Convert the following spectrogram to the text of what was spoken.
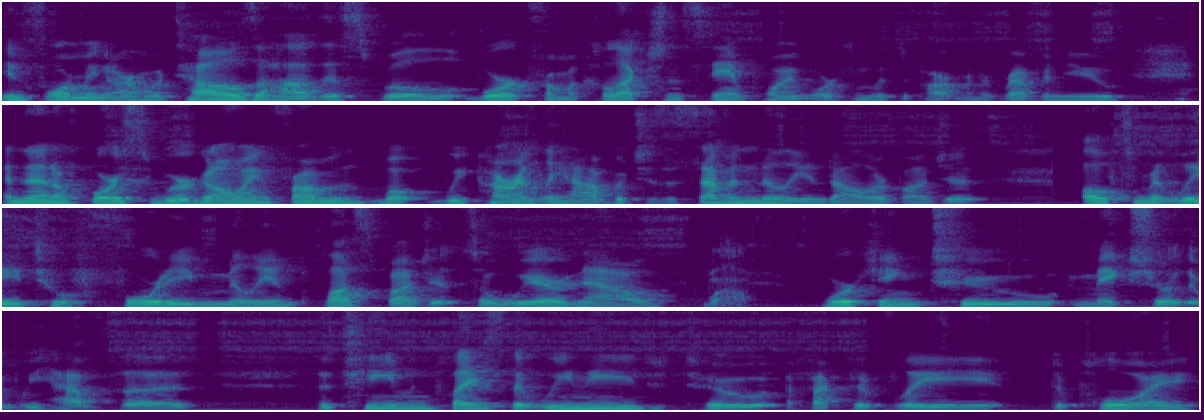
informing our hotels of how this will work from a collection standpoint, working with Department of Revenue. And then, of course, we're going from what we currently have, which is a $7 million budget, ultimately to a 40 million plus budget. So we're now wow. Working to make sure that we have the the team in place that we need to effectively deploy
